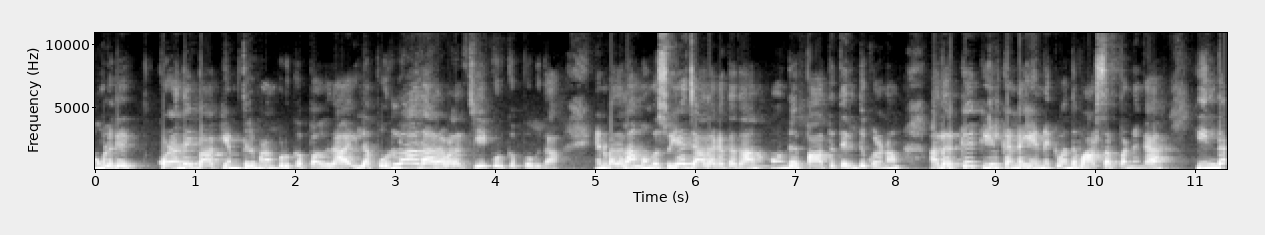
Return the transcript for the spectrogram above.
உங்களுக்கு குழந்தை பாக்கியம் திருமணம் கொடுக்க போகுதா? இல்லை பொருளாதார வளர்ச்சியை கொடுக்க போகுதா? என்பதெல்லாம் உங்கள் சுய ஜாதகத்தை தான் நம்ம வந்து பார்த்து தெரிந்து கொள்ளணும். அதற்கு கீழ்கண்ட எண்ணுக்கு வந்து வாட்ஸ்அப் பண்ணுங்கள் இந்த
